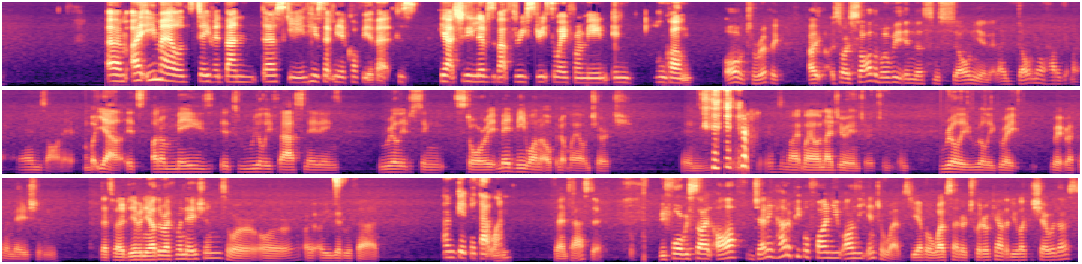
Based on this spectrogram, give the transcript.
Um, I emailed David Bandurski and he sent me a copy of it because he actually lives about three streets away from me in, in Hong Kong. Oh, terrific! I so I saw the movie in the Smithsonian, and I don't know how to get my hands on it. But yeah, it's an amazing. It's really fascinating, really interesting story. It made me want to open up my own church, in, in, my my own Nigerian church, and, and, really, really great, great recommendation. That's about it. Do you have any other recommendations, or or are, are you good with that? I'm good with that one. Fantastic. Before we sign off, Jenny, how do people find you on the interwebs? Do you have a website or Twitter account that you'd like to share with us?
